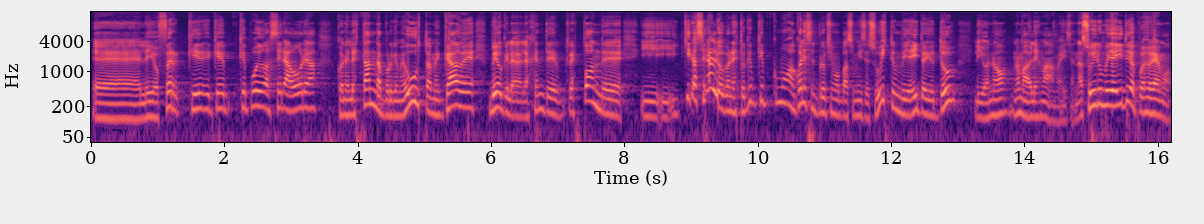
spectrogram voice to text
eh, le digo, Fer, ¿qué, puedo hacer ahora con el stand-up? Porque me gusta, me cabe, veo que la, gente responde y, quiero hacer algo con esto. ¿Qué, qué- cómo? ¿Cuál es el próximo paso? Me dice, ¿subiste un videito a YouTube? Le digo, no, no me hables más, me dicen. A subir un videito y después vemos.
